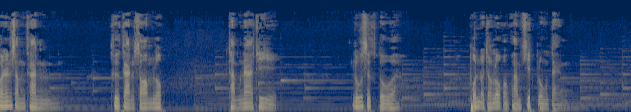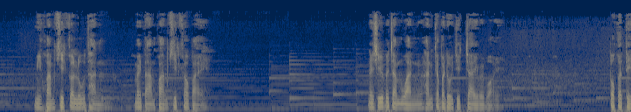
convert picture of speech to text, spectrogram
ราะนั้นสำคัญ คือการซ้อมลบทำหน้าที่ รู้สึกตัว พ้นออกจากโลกของความคิดปรุงแต่ง มีความคิดก็รู้ทัน ไม่ตามความคิดเข้าไป ในชีวิตประจำวันหันกลับมาดูจิตใจบ่อยๆ ปกติ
